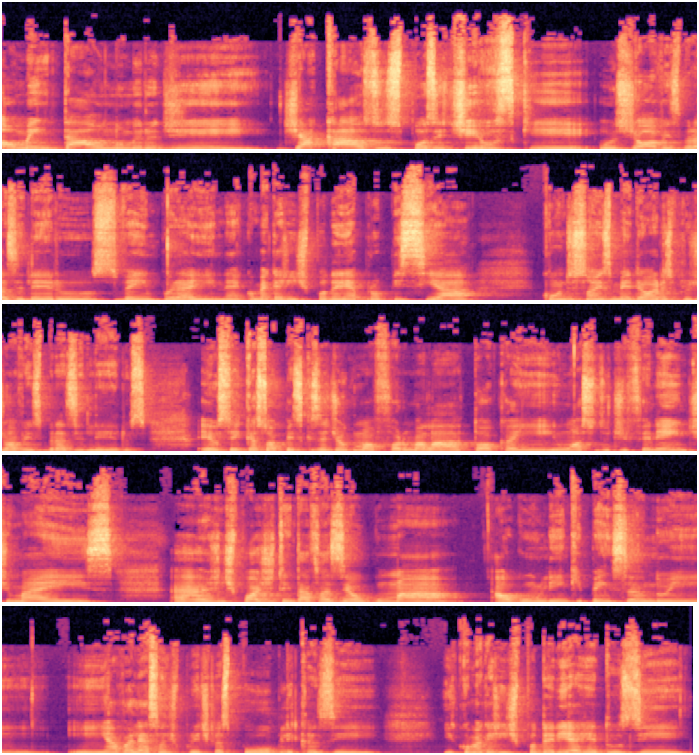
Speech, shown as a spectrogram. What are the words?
aumentar o número de, de acasos positivos que os jovens brasileiros veem por aí, né? Como é que a gente poderia propiciar condições melhores para os jovens brasileiros. Eu sei que a sua pesquisa, de alguma forma, ela toca em, um assunto diferente, mas uh, a gente pode tentar fazer alguma, algum link pensando em, em avaliação de políticas públicas e, e como é que a gente poderia reduzir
